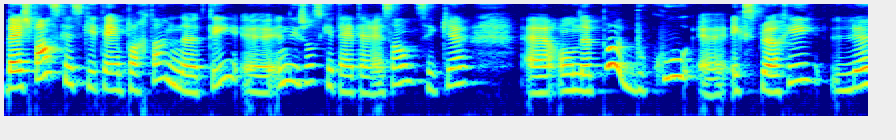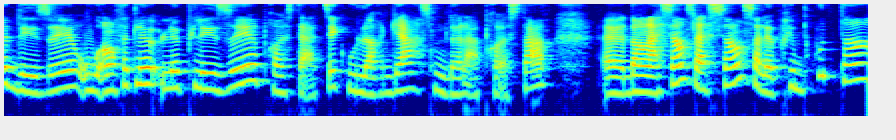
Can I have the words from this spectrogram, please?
Ben, je pense que ce qui est important de noter, euh, une des choses qui est intéressante, c'est que euh, on n'a pas beaucoup euh, exploré le désir ou en fait le, plaisir prostatique ou l'orgasme de la prostate dans la science. La science, elle a pris beaucoup de temps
